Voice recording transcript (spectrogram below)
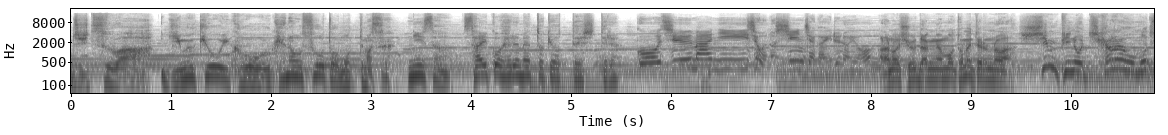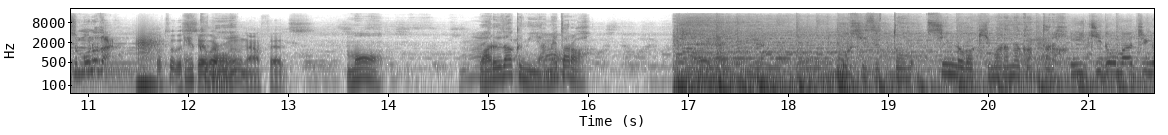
実は義務教育を受け直そうと思ってます。兄さんサイコヘルメット教って知ってる？50万人以上の信者がいるのよ。あの集団が求めてるのは神秘の力を持つものだ?もう悪巧みやめたら。もしずっと進路が決まらなかったら一度間違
